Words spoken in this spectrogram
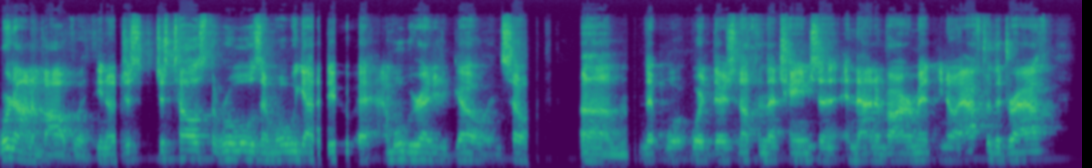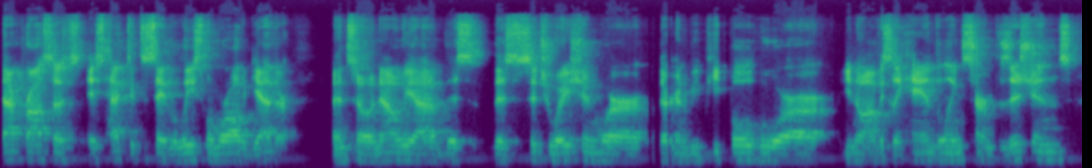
we're not involved with. You know, just just tell us the rules and what we got to do, and we'll be ready to go. And so um, that there's nothing that changed in, in, that environment. You know, after the draft, that process is hectic to say the least when we're all together. And so now we have this this situation where there are going to be people who are, you know, obviously handling certain positions.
